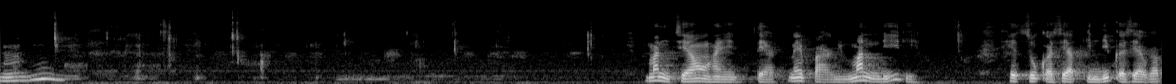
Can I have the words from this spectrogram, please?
อืม มันเสียห้องให้แตกในปากนี่มันดีดีเฮ็ดสุกก็แซ่บกินดิบก็แซ่บครับ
